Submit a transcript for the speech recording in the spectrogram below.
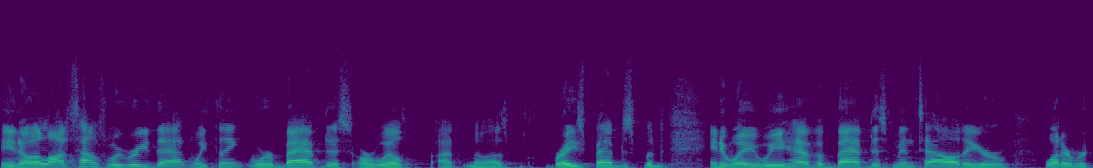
You know, a lot of times we read that and we think we're Baptist, or well, I know I was raised Baptist, but anyway, we have a Baptist mentality or whatever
